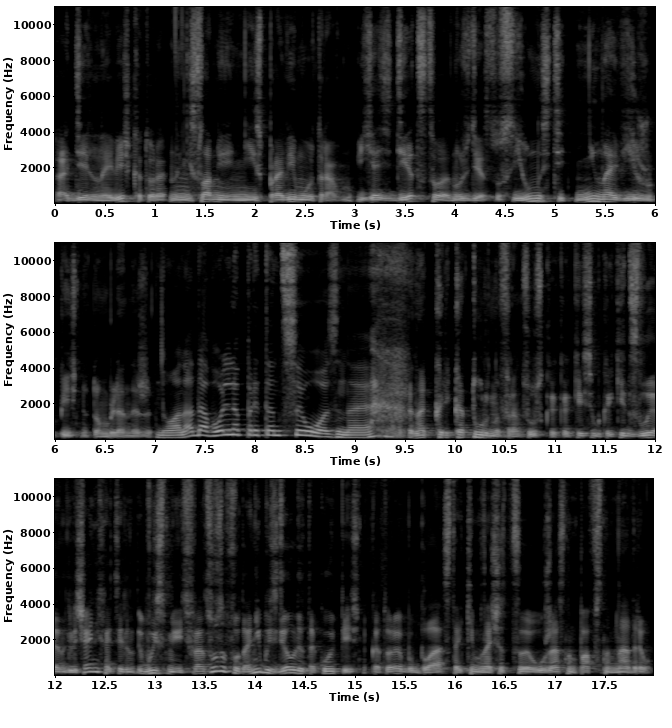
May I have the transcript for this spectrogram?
отдельная вещь, которая нанесла мне неисправимую травму. Я с детства, ну с детства, с юности ненавижу песню Том Блянежа. Но она довольно претенциозная. Она карикатурно французская, как если бы какие-то злые англичане хотели высмеять французов, вот они бы сделали такую песню, которая бы была с таким, значит, ужасным пафосным надрывом.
